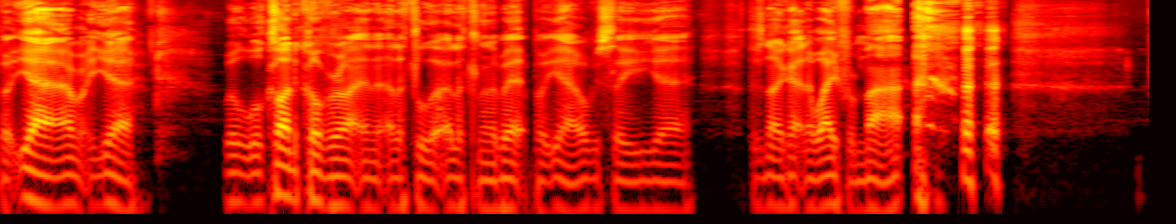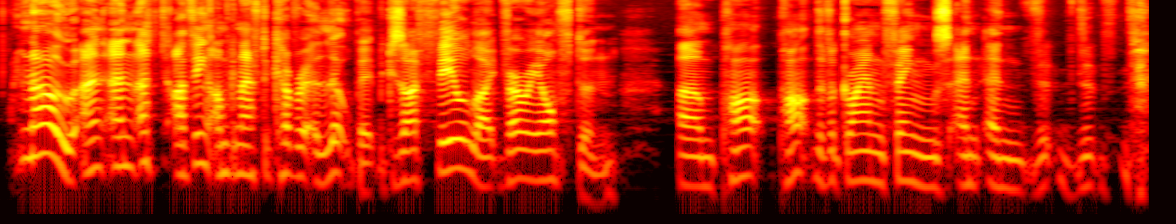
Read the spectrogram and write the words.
but yeah, um, yeah, we'll we'll kind of cover that in a little a little in a bit, but yeah, obviously uh, there's no getting away from that. No, and, and I, I think I'm going to have to cover it a little bit because I feel like very often um, part part of the grand things and and the, the,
